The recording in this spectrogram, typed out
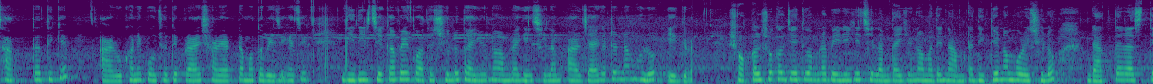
সাতটার দিকে আর ওখানে পৌঁছতে প্রায় সাড়ে আটটা মতো বেজে গেছে। দিদির চেক কথা ছিল, তাই জন্য আমরা গেছিলাম আর জায়গাটার নাম হলো এগরা। সকাল সকাল যেহেতু আমরা বেরিয়ে গেছিলাম, তাই জন্য আমাদের নামটা দ্বিতীয় নম্বরে ছিল। ডাক্তার আসতে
